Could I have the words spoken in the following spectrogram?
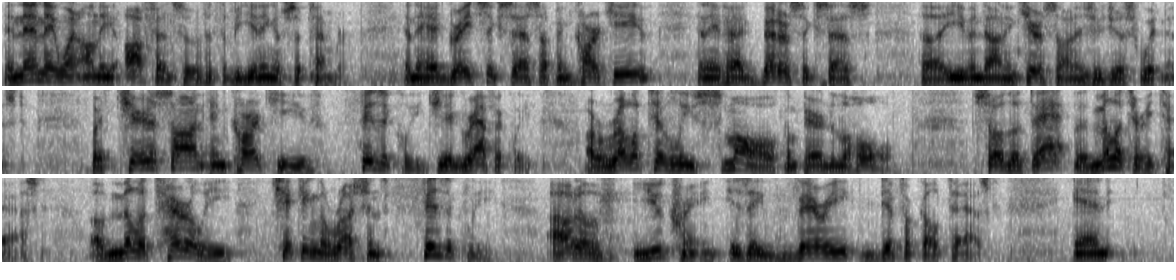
And then they went on the offensive at the beginning of September. And they had great success up in Kharkiv, and they've had better success uh, even down in Kherson, as you just witnessed. But Kherson and Kharkiv, physically, geographically, are relatively small compared to the whole. So that, that the military task of militarily kicking the Russians physically out of Ukraine is a very difficult task. And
